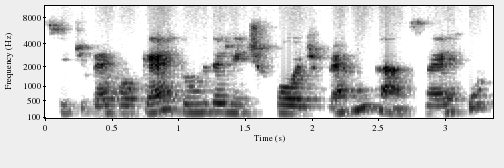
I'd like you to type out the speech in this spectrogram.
Se tiver qualquer dúvida, a gente pode perguntar, certo?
